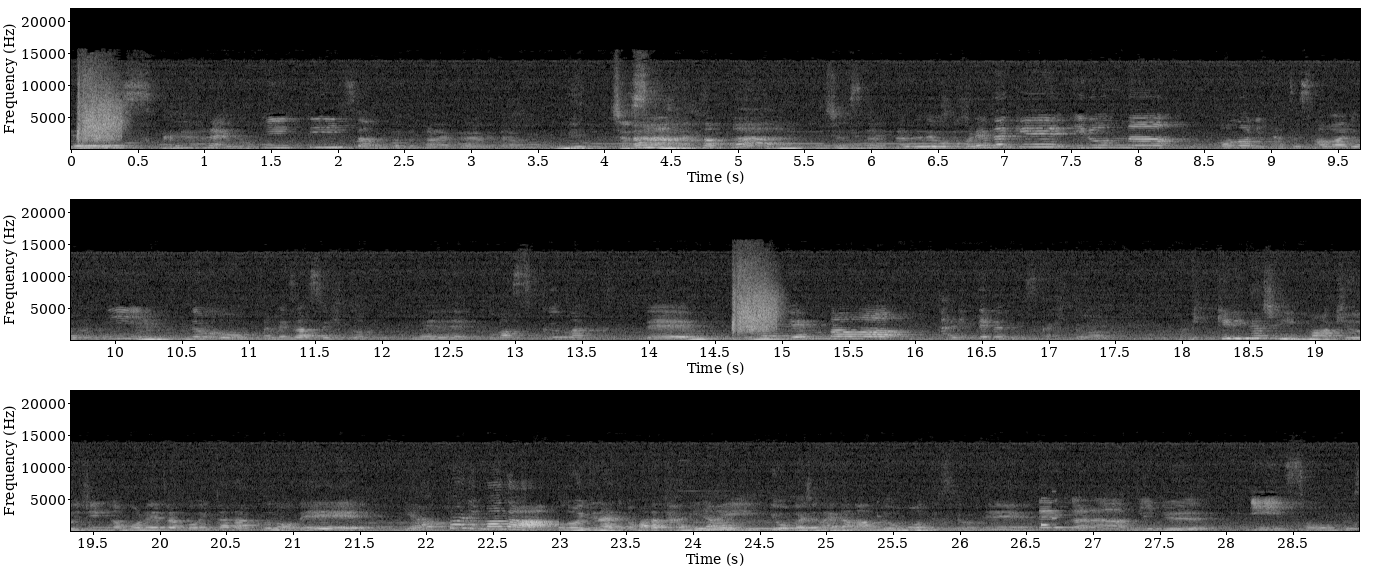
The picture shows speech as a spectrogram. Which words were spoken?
えー、少ない、うん、PT さんとかから比べたらもう。めっちゃ少ない。めっちゃ少ない。だってでもこれだけいろんなものに携わるのに、うん、でも目指す人ねは少なくて、うん、現場は足りてるんですか人はひっきりなしにまあ求人のご連絡をいただくのでやっぱりまだ届いてないとかまだ足りない業界じゃないかなって思うんですよね。天から見るいい総武士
